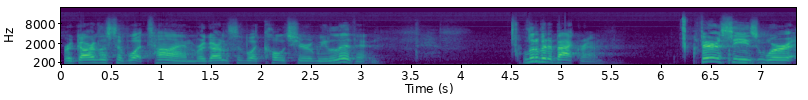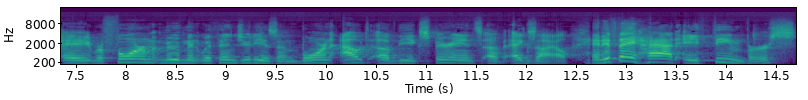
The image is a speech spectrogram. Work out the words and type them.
regardless of what time, regardless of what culture we live in. A little bit of background. Pharisees were a reform movement within Judaism born out of the experience of exile. And if they had a theme verse,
